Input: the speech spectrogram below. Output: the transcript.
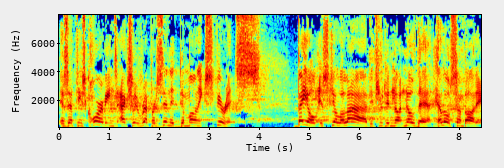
is that these carvings actually represented demonic spirits. Baal is still alive if you did not know that. Hello, somebody.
